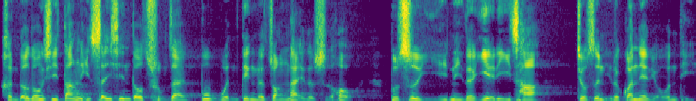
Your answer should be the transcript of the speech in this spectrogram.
很多东西，当你身心都处在不稳定的状态的时候，不是以你的业力差，就是你的观念有问题。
